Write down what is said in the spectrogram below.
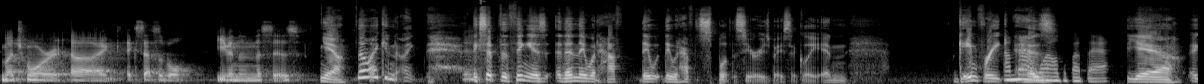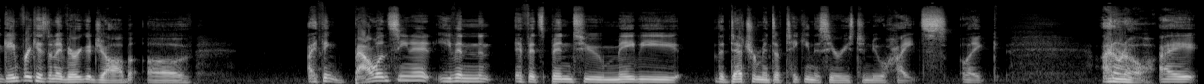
much more uh, accessible even than this is. Yeah, no, I can. I, except the thing is, then they would have they would- they would have to split the series basically, and Game Freak I'm not has wild about that. Yeah, Game Freak has done a very good job of, I think, balancing it, even if it's been to maybe the detriment of taking the series to new heights. Like, I don't know. I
